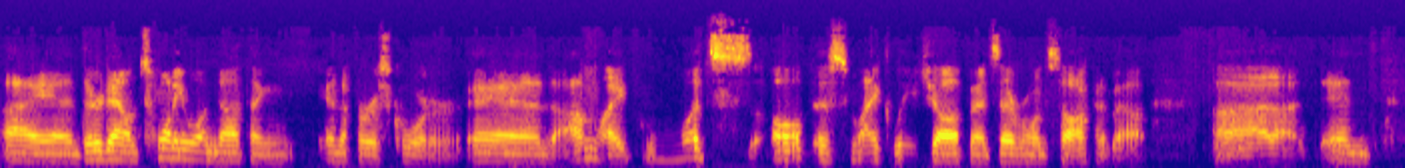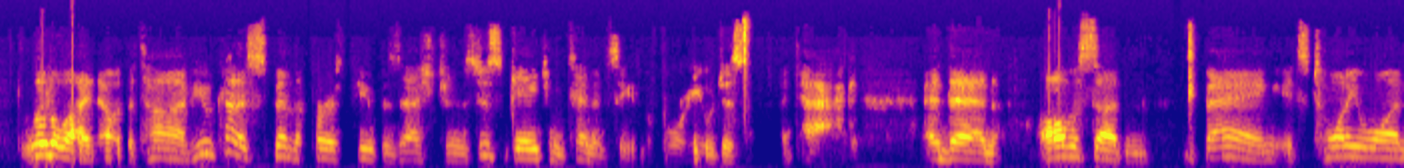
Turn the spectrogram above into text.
and they're down 21 nothing in the first quarter, and I'm like, what's all this Mike Leach offense everyone's talking about? Uh, and little I know at the time, he would kind of spend the first few possessions just gauging tendencies before he would just attack. And then all of a sudden, bang, it's 21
